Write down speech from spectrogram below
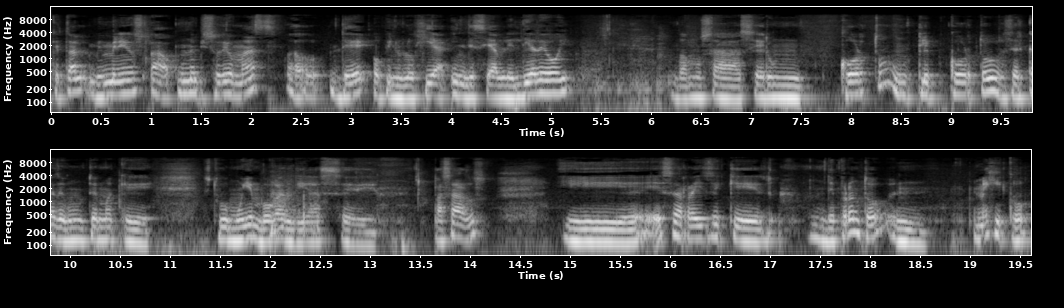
¿qué tal? Bienvenidos a un episodio más de Opinología Indeseable. El día de hoy vamos a hacer un corto, un clip corto acerca de un tema que estuvo muy en boga en días eh, pasados y es a raíz de que de pronto en México,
